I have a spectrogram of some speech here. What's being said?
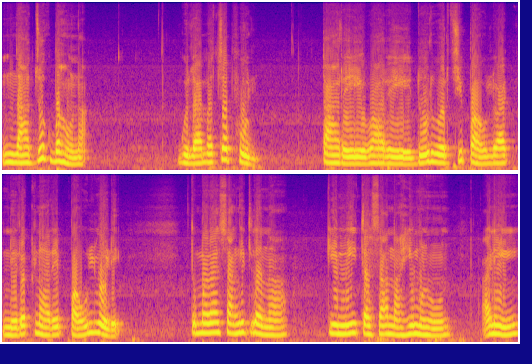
नाजूक भावना. गुलाबाचं फूल. तारे वारे दूरवरची पाऊलवाट निरखणारे पाऊलवेडे तुम्हाला सांगितलं ना की मी तसा नाही म्हणून आणि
